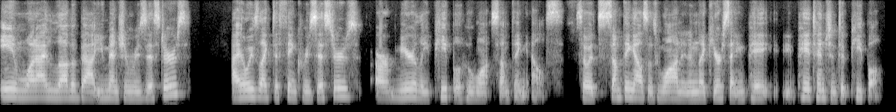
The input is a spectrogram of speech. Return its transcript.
Ian, what I love about you mentioned resistors. I always like to think resistors are merely people who want something else. So it's something else is wanted. And like you're saying, pay pay attention to people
